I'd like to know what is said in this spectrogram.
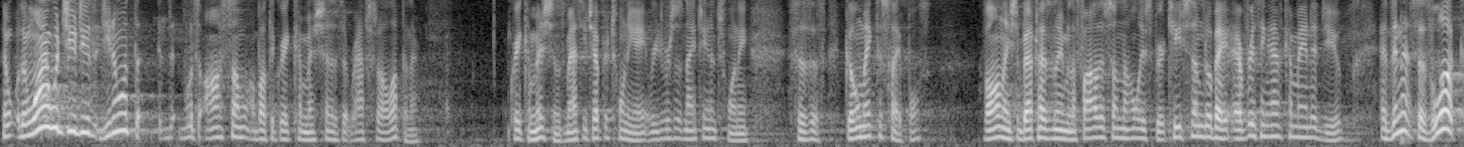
Then, then why would you do that? Do you know what the, what's awesome about the Great Commission is it wraps it all up in there? Great Commission is Matthew chapter 28, read verses 19 and 20. It says this Go make disciples of all nations, baptize in the name of the Father, Son, and the Holy Spirit. Teach them to obey everything I've commanded you. And then it says, Look,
